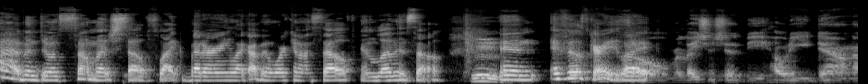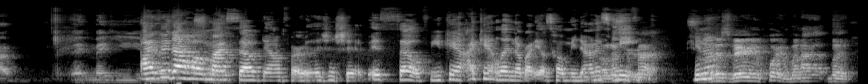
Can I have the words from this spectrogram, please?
I have been doing so much self like bettering. Like I've been working on self and loving self, Mm. and it feels great. Like so relationships be holding you down, not make- making you. I think I hold so- myself down for a relationship. It's self. You can't. I can't let nobody else hold me down. No, It's that's me. a. You know? That is very important. But I but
